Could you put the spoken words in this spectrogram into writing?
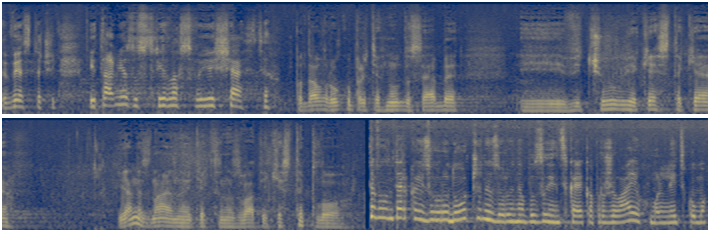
вистачить. І там я зустріла своє щастя. Подав руку, притягнув до себе і відчув якесь таке, я не знаю навіть, як це назвати, якесь тепло. Це волонтерка із Городочини Зорина Бузинська, яка проживає у Хмельницькому.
